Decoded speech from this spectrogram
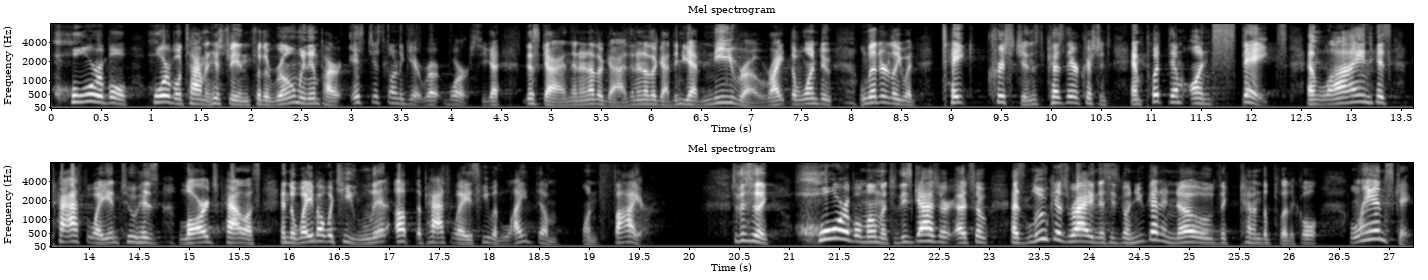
horrible, horrible time in history. And for the Roman Empire, it's just going to get worse. You got this guy, and then another guy, then another guy. Then you have Nero, right? The one who literally would take Christians, because they're Christians, and put them on stakes and line his pathway into his large palace. And the way by which he lit up the pathways, he would light them on fire. So this is a horrible moment. So these guys are. Uh, so as Luke is writing this, he's going. You got to know the kind of the political landscape.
